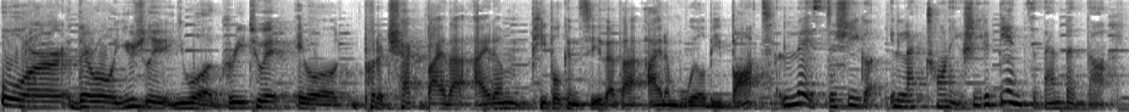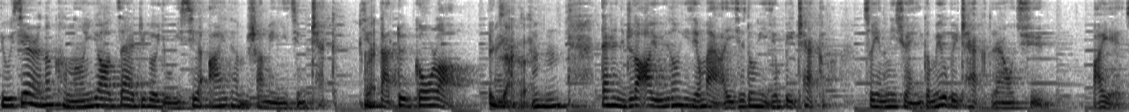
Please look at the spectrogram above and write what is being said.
Or there will usually, you will agree to it, it will put a check by that item. People can see that that item will be bought. list 是一个 electronic，是一个电子版本的。有些人呢，可能要在这个有一些 item 上面已经 check，已经 Right. 打对勾了。 Exactly. 嗯哼，但是你知道啊，有些东西已经买了，有些东西已经被 check 了，所以呢，你选一个没有被 check 的，然后去 buy it。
